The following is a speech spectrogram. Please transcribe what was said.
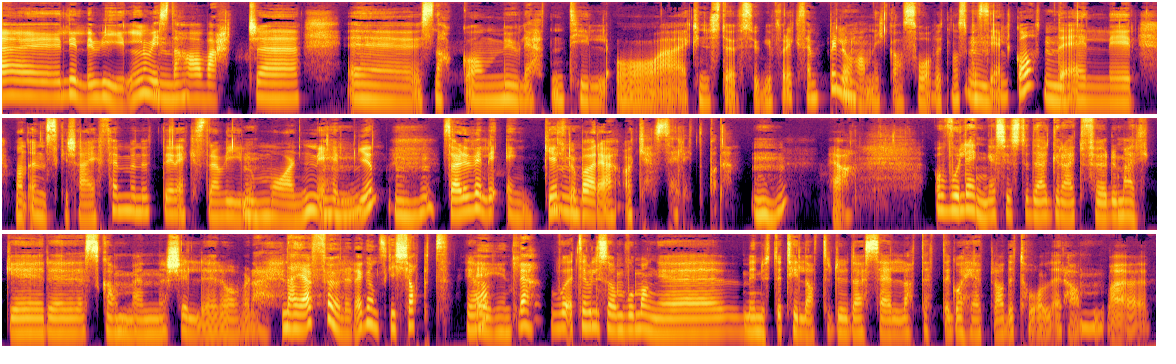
lille hvilen, hvis det Mhm. har vært eh, eh, snakk om muligheten til å eh, kunne støvsuge, eksempel, og Mhm. han ikke har sovet noe spesielt godt, Mhm. eller man ønsker seg fem minutter ekstra hvile om morgenen i Mhm. helgen, Mhm. så er det veldig enkelt å bare Ok, se litt på den. Mhm. Ja. Og hvor lenge syns du det er greit før du merker eh, skammen skyller over deg? Nei, jeg føler det ganske kjapt, Ja. egentlig. Hvor, etter liksom, hvor mange minutter tillater du deg selv at dette går helt bra, det tåler han,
